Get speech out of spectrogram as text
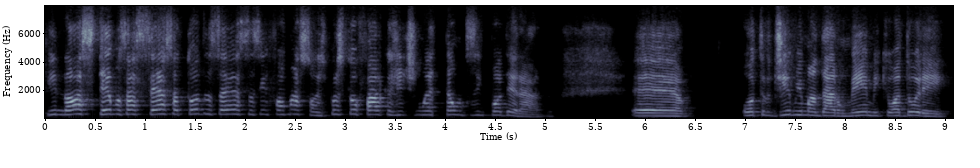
E nós temos acesso a todas essas informações. Por isso que eu falo que a gente não é tão desempoderado. É, outro dia me mandaram um meme que eu adorei.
